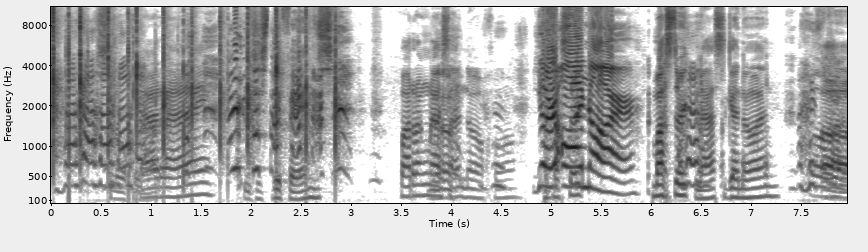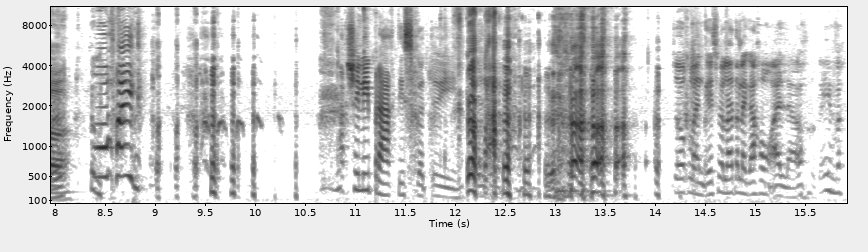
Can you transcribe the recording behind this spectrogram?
Aray. This is defense. Parang nasa ano ako. Your Master- honor. Masterclass, ganon. Uh, Oh my God. Actually, practice ko to eh. Joke lang guys, wala talaga akong alam. Kayo, ma-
